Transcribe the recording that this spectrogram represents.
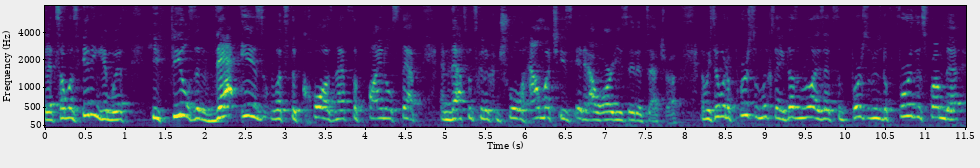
that someone's hitting him with, he feels that that is what's the cause, and that's the final step, and that's what's going to control how much he's hit, how hard he's hit, etc. And we said when a person looks at it, he doesn't realize that's the person who's the furthest from that.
